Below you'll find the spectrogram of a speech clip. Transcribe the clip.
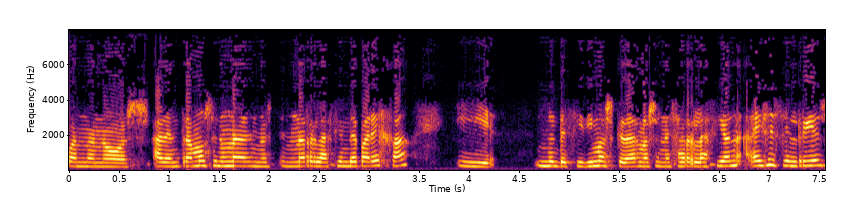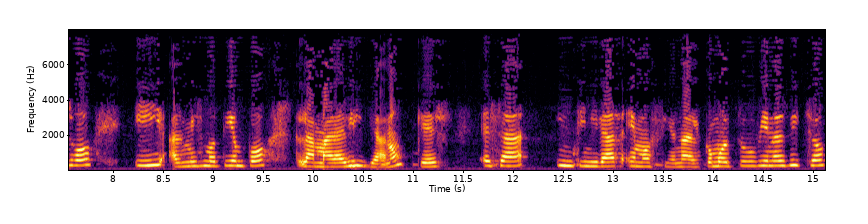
cuando nos adentramos en una, en una relación de pareja y decidimos quedarnos en esa relación, ese es el riesgo y al mismo tiempo la maravilla, ¿no? Que es esa intimidad emocional. Como tú bien has dicho,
